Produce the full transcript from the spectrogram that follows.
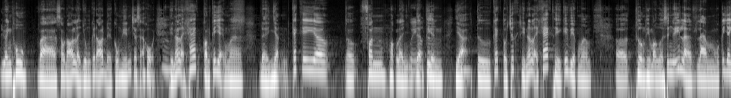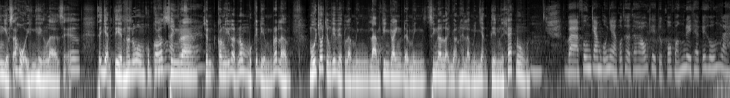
doanh thu và sau đó là dùng cái đó để cống hiến cho xã hội thì nó lại khác. Còn cái dạng mà để nhận các cái ờ, ờ, phân hoặc là Quỹ nhận tiền dạ từ các tổ chức thì nó lại khác. Thì cái việc mà ờ, thường thì mọi người sẽ nghĩ là làm một cái doanh nghiệp xã hội hình hình là sẽ sẽ nhận tiền hơn đúng không? Không có Đúng sinh ra cho con nghĩ là nó một cái điểm rất là mấu chốt trong cái việc là mình làm kinh doanh để mình sinh ra lợi nhuận hay là mình nhận tiền người khác đúng không và phương châm của nhà của thời thơ hấu thì tụi cô vẫn đi theo cái hướng là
